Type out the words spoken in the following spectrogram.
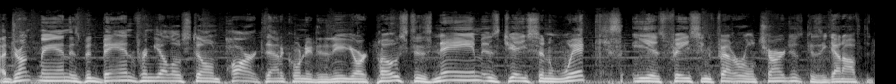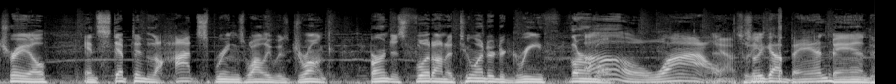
A drunk man has been banned from Yellowstone Park. That, according to the New York Post. His name is Jason Wicks. He is facing federal charges because he got off the trail and stepped into the hot springs while he was drunk. Burned his foot on a 200 degree thermal. oh, wow. Yeah, so, so he he- got banned. Banned.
